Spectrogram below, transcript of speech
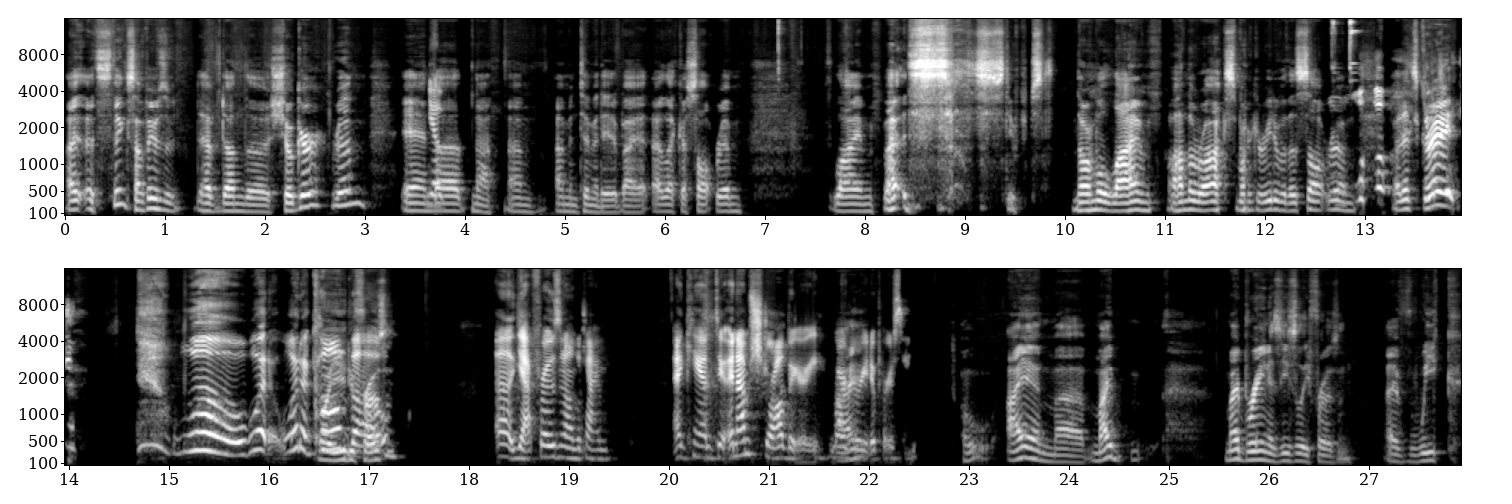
I, I think some people have done the sugar rim, and yep. uh, no, I'm I'm intimidated by it. I like a salt rim, lime. stupid, normal lime on the rocks margarita with a salt rim, Whoa. but it's great. Whoa! What what a combo! Oh, you do frozen? Uh, yeah, frozen all the time. I can't do, and I'm strawberry margarita I, person. Oh, I am. Uh, my my brain is easily frozen. I have weak.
